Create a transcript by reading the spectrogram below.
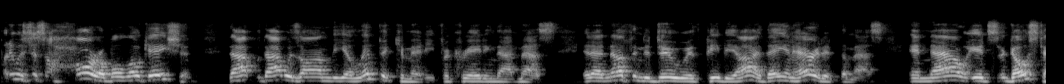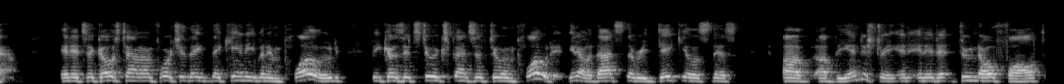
but it was just a horrible location. That that was on the olympic committee for creating that mess. It had nothing to do with pbi they inherited the mess and now it's a ghost town. And it's a ghost town unfortunately they, they can't even implode because it's too expensive to implode it. You know that's the ridiculousness of, of the industry and, and it through no fault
